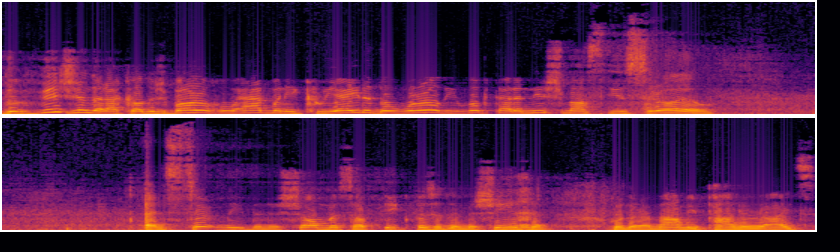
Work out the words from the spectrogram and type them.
The vision that HaKadosh Baruch Hu had when He created the world. He looked at a Nishmas Yisrael. And certainly the neshamas of Ikvas of the Mashiach, who the Rema MiPano writes,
